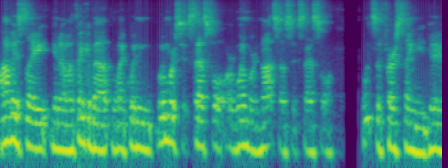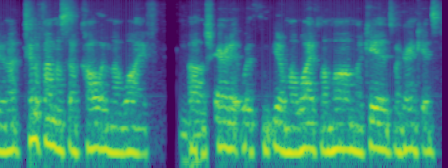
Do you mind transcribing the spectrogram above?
obviously, you know, I think about like when when we're successful or when we're not so successful what's the first thing you do? And I tend to find myself calling my wife. Uh, sharing it with you know my wife, my mom, my kids, my grandkids,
